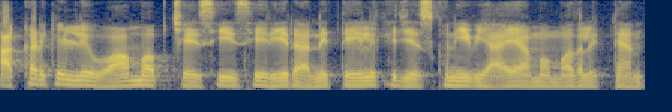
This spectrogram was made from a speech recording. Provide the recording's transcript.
అక్కడికి వెళ్ళి వార్మప్ చేసి శరీరాన్ని తేలిక చేసుకుని వ్యాయామం మొదలెట్టాను.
